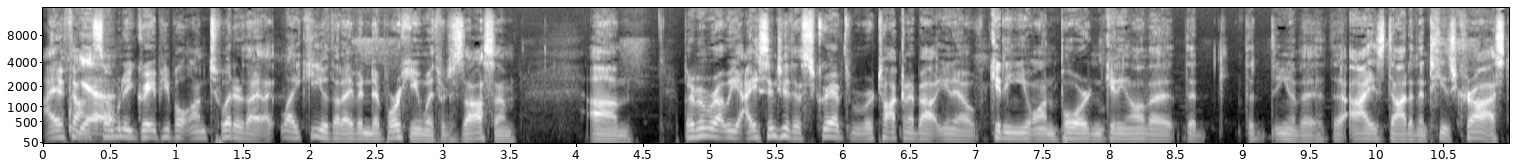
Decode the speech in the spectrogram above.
I have found so many great people on Twitter that I, like you that I've ended up working with, which is awesome. Um, but remember, we I sent you the script. We were talking about you know getting you on board and getting all the the, the you know the, the I's dotted and the T's crossed.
